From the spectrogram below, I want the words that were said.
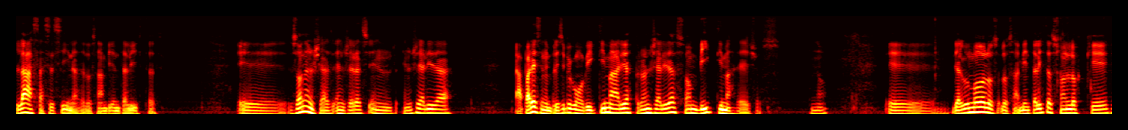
las asesinas de los ambientalistas, eh, son en, en, en, realidad, aparecen en principio como victimarias, pero en realidad son víctimas de ellos, ¿no? Eh, de algún modo los, ambientalistas son los que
